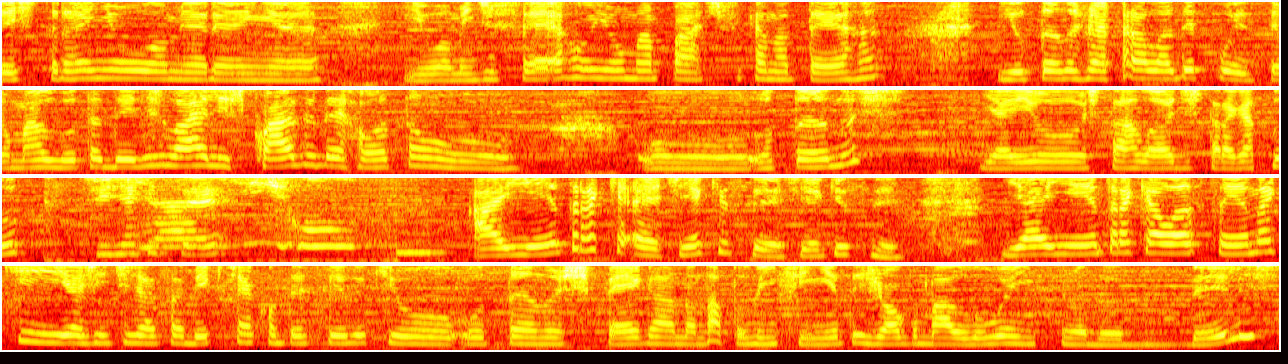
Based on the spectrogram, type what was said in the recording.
Estranho, o Homem-Aranha e o Homem de Ferro, e uma parte fica na Terra. E o Thanos vai pra lá depois. Tem uma luta deles lá, eles quase derrotam o, o, o Thanos. E aí o Star-Lord estraga tudo. Tinha que e ser. aí, o, Aí entra. É, tinha que ser, tinha que ser. E aí entra aquela cena que a gente já sabia que tinha acontecido: que o, o Thanos pega a manopla do infinito e joga uma lua em cima do, deles.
